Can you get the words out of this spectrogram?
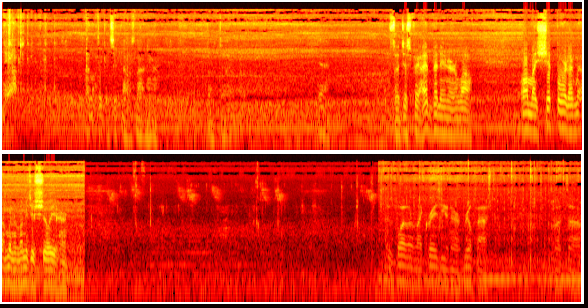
Yeah. I don't think it's it. No, it's not in here. But, uh, yeah. So just I haven't been in here in a while. On my shipboard, I'm, I'm gonna, let me just show you here. It's boiling like crazy in there real fast. But uh,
